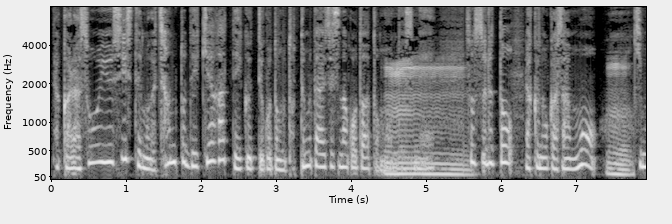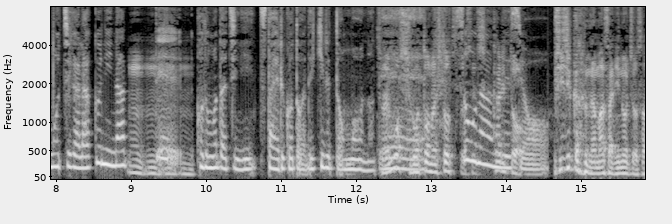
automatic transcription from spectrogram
だからそういうシステムがちゃんと出来上がっていくっていうこともとっても大切なことだと思うんですね。そうすると酪農家さんも気持ちが楽になって子供たちに伝えることができると思うので。それも仕事の一つとしてしっかりとフィジカルなまさに命を支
